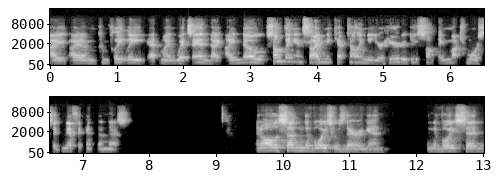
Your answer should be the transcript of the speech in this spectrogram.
I, I, am completely at my wits' end. I, I know something inside me kept telling me, You're here to do something much more significant than this. And all of a sudden, the voice was there again. And the voice said,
